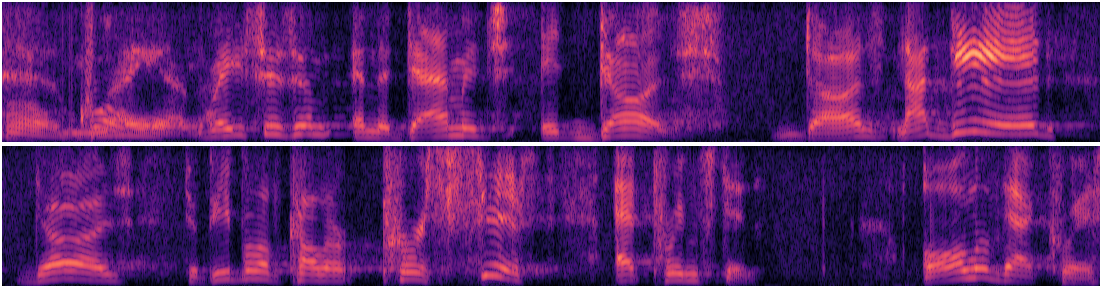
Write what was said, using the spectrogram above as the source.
Oh, quote, man. Racism and the damage it does, does, not did, does to people of color persist at Princeton. All of that, Chris,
